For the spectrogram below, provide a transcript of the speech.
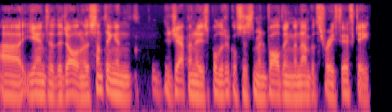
uh, yen to the dollar. There's something in the Japanese political system involving the number 350.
